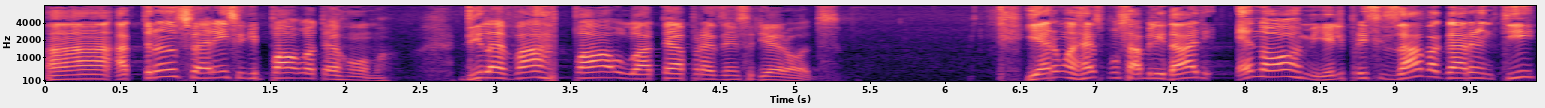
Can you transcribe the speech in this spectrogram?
a, a transferência de Paulo até Roma, de levar Paulo até a presença de Herodes. E era uma responsabilidade enorme. Ele precisava garantir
